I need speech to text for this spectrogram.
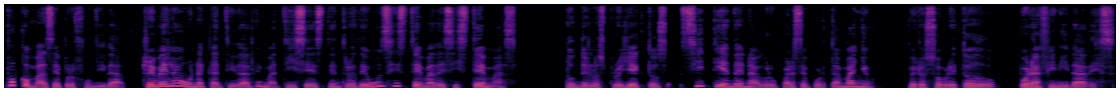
poco más de profundidad revela una cantidad de matices dentro de un sistema de sistemas, donde los proyectos sí tienden a agruparse por tamaño, pero sobre todo por afinidades.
